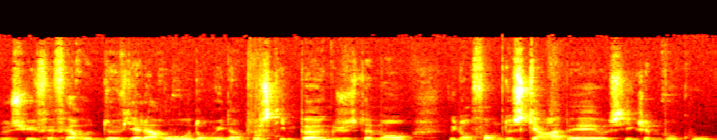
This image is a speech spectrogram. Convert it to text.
je me suis fait faire deux vielles à roue, dont une un peu steampunk, justement, une en forme de scarabée aussi, que j'aime beaucoup.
